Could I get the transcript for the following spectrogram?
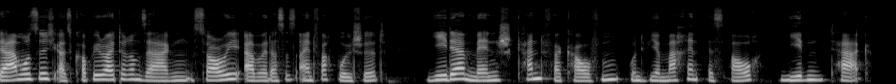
da muss ich als Copywriterin sagen, sorry, aber das ist einfach Bullshit. Jeder Mensch kann verkaufen und wir machen es auch jeden Tag.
